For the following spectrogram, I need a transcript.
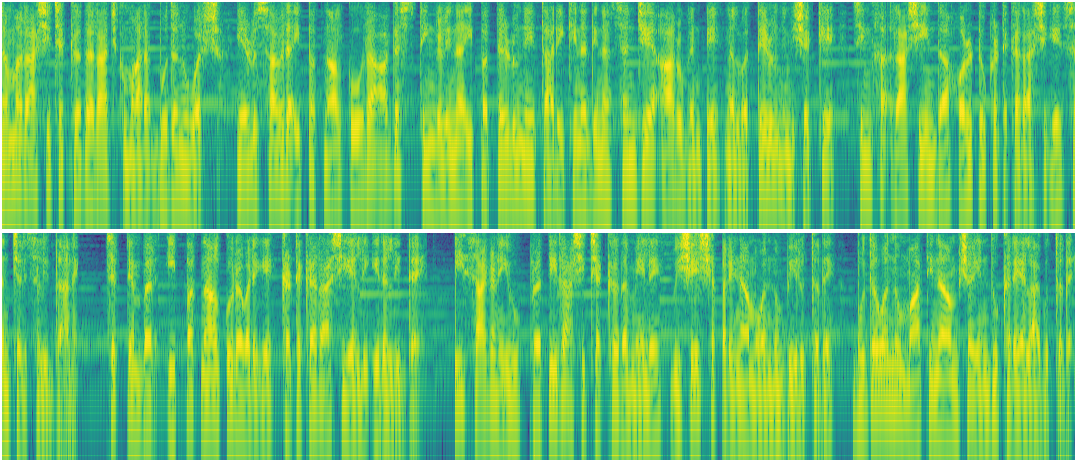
ನಮ್ಮ ರಾಶಿಚಕ್ರದ ರಾಜ್ಕುಮಾರ ಬುಧನು ವರ್ಷ ಎರಡು ಸಾವಿರ ಇಪ್ಪತ್ನಾಲ್ಕು ರ ಆಗಸ್ಟ್ ತಿಂಗಳಿನ ಇಪ್ಪತ್ತೆರಡನೇ ತಾರೀಕಿನ ದಿನ ಸಂಜೆ ಆರು ಗಂಟೆ ನಲವತ್ತೇಳು ನಿಮಿಷಕ್ಕೆ ಸಿಂಹ ರಾಶಿಯಿಂದ ಹೊರಟು ಕಟಕ ರಾಶಿಗೆ ಸಂಚರಿಸಲಿದ್ದಾನೆ. ಸೆಪ್ಟೆಂಬರ್ ಇಪ್ಪತ್ನಾಲ್ಕರವರೆಗೆ ಕಟಕ ರಾಶಿಯಲ್ಲಿ ಇರಲಿದ್ದೆ. ಈ ಸಾಗಣೆಯು ಪ್ರತಿ ರಾಶಿಚಕ್ರದ ಮೇಲೆ ವಿಶೇಷ ಪರಿಣಾಮವನ್ನು ಬೀರುತ್ತದೆ. ಬುಧವನ್ನು ಮಾತಿನ ಅಂಶ ಎಂದು ಕರೆಯಲಾಗುತ್ತದೆ.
